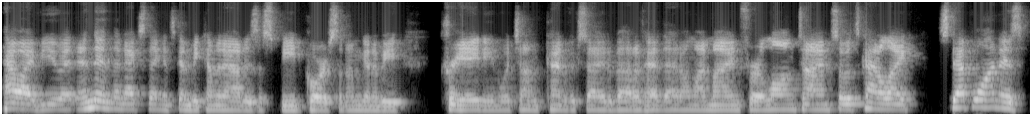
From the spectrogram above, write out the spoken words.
how i view it and then the next thing that's going to be coming out is a speed course that i'm going to be creating, which I'm kind of excited about. I've had that on my mind for a long time. So it's kind of like step one is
